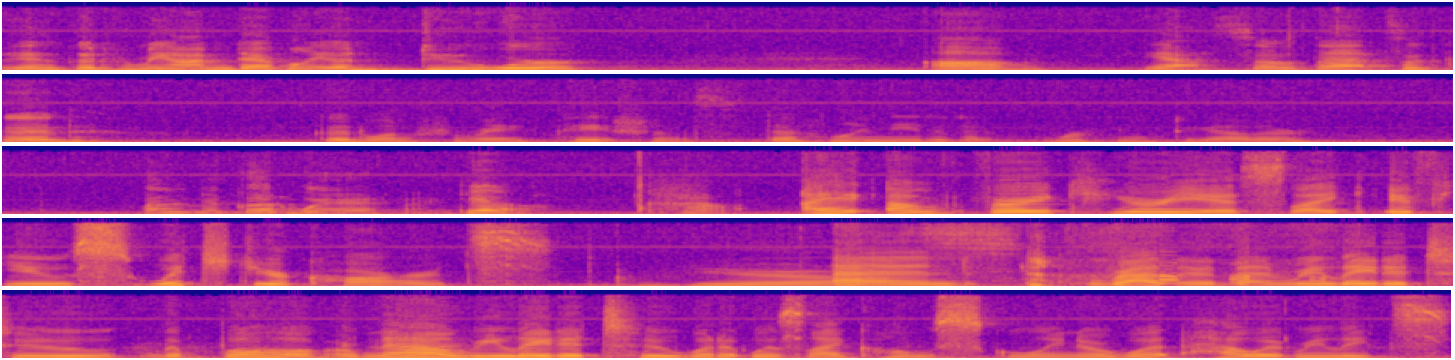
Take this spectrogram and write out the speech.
is good for me. I'm definitely a doer. Um, yeah so that's a good good one for me. Patience definitely needed it working together but in a good way i think. Yeah. yeah. I, I'm very curious, like if you switched your cards yeah and rather than relate it to the book, now Okay. relate it to what it was like homeschooling or what how it relates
